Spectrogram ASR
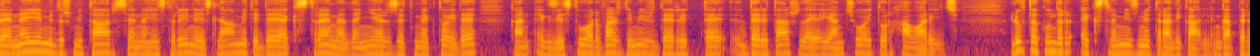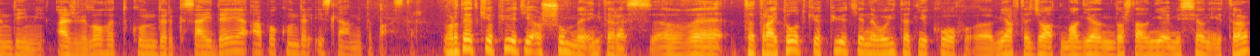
Dhe ne jemi dëshmitarë se në historinë e Islamit ide ekstreme dhe njerëzit me këto ide kanë ekzistuar vazhdimisht deri tash dhe janë quajtur havarixh. Lufta kundër ekstremizmit radikal nga Perëndimi a zhvillohet kundër kësaj ideje apo kundër Islamit të pastër? Vërtet kjo pyetje është shumë me interes dhe të trajtohet kjo pyetje nevojitet një kohë mjaft e gjatë, madje ndoshta edhe një emision i tërë,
